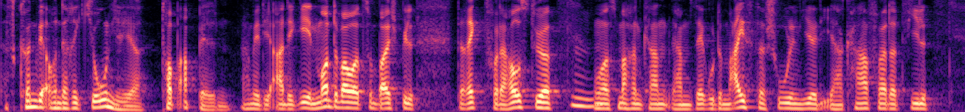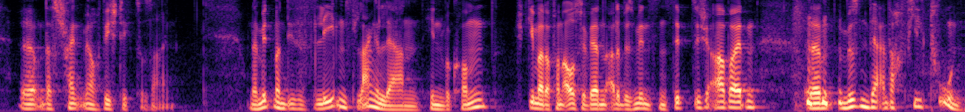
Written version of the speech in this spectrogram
das können wir auch in der Region hierher top abbilden. Wir haben hier die ADG in Montebauer zum Beispiel direkt vor der Haustür, mhm. wo man was machen kann. Wir haben sehr gute Meisterschulen hier. Die IHK fördert viel. Äh, und das scheint mir auch wichtig zu sein. Und damit man dieses lebenslange Lernen hinbekommen, ich gehe mal davon aus, wir werden alle bis mindestens 70 arbeiten, äh, müssen wir einfach viel tun.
